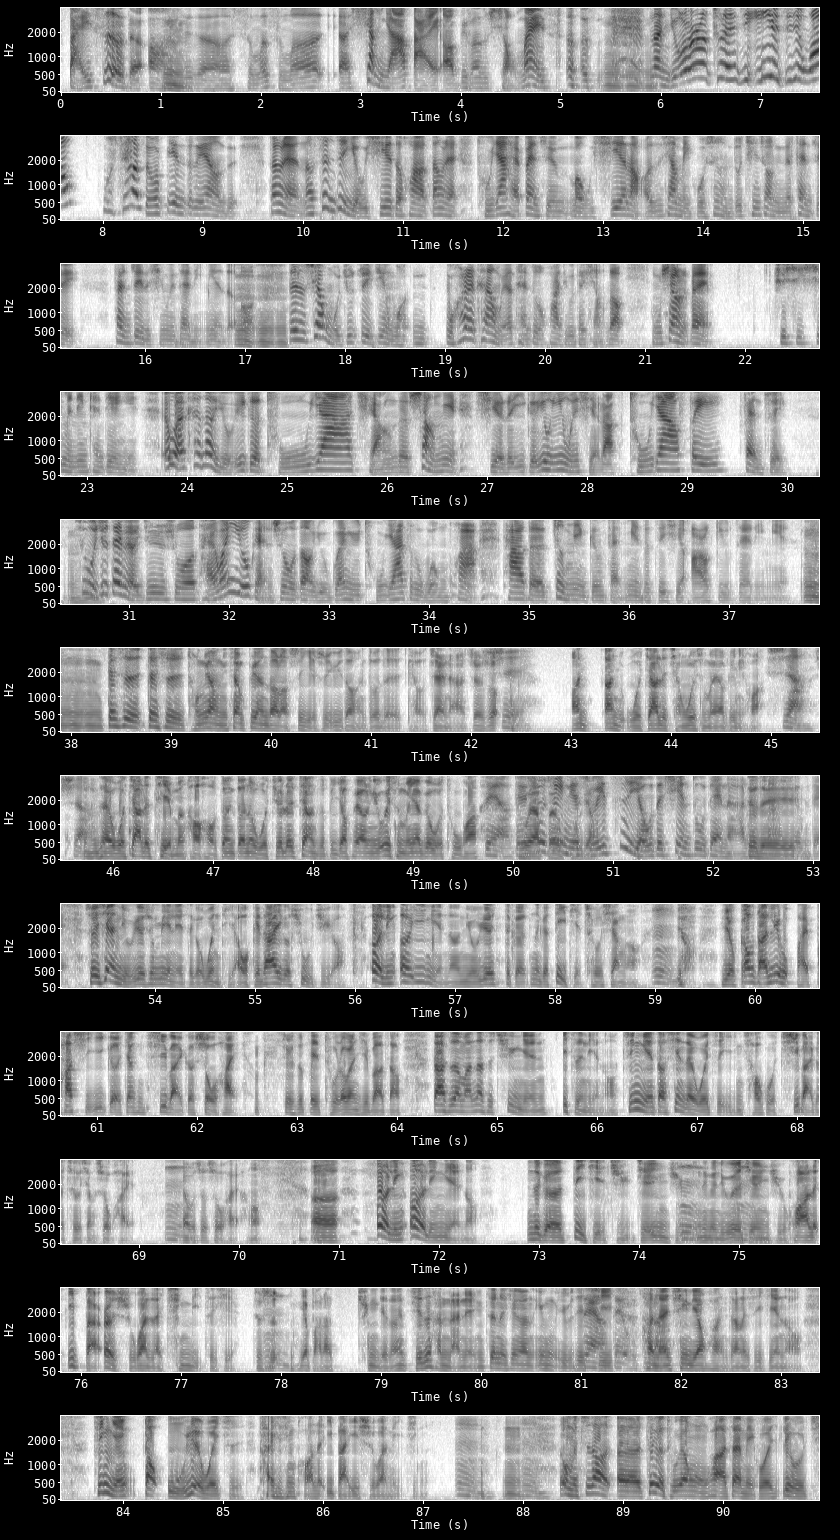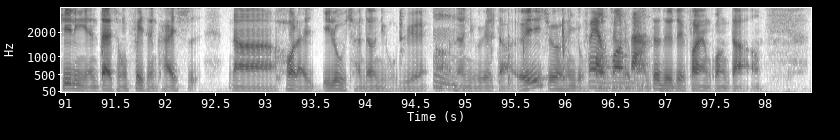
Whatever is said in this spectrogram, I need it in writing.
白色的啊，这个什么什么呃象牙白啊，比方说小麦色，嗯嗯，那你就突然间一夜之间哇！我家怎么变这个样子？当然，那甚至有些的话，当然涂鸦还伴随某些了，而且像美国是很多青少年的犯罪犯罪的行为在里面的啊。嗯嗯嗯。但是像我就最近我嗯，我后来看到我们要谈这个话题，我才想到我们上礼拜去西西门町看电影，哎，我还看到有一个涂鸦墙的上面写了一个用英文写了“涂鸦非犯罪”。所以我就代表，就是说，台湾也有感受到有关于涂鸦这个文化，它的正面跟反面的这些 argue 在里面。嗯嗯嗯，但是但是同样，你像毕扬道老师也是遇到很多的挑战啊，就是说。是。按按我家的墙为什么要给你画？是啊是啊，对，我家的铁门好好端端的，我觉得这样子比较漂亮，你为什么要给我涂花？对啊，对，所以你的所谓自由的限度在哪里？对对对，对不对？所以现在纽约就面临这个问题啊，我给大家一个数据啊，二零二一年呢，纽约这个那个地铁车厢啊，嗯，有有高达六百八十一个，将近七百个受害，就是被涂了乱七八糟。大家知道吗？那是去年一整年哦，今年到现在为止已经超过七百个车厢受害。嗯，要不说受害哈，呃，二零二零年哦。那个地铁局、捷运局，那个纽约捷运局花了一百二十万来清理这些，就是要把它清理。但其实很难的，你真的现在用有这期很难清理，要花很长的时间哦。今年到五月为止，他已经花了一百一十万美金。嗯 嗯嗯。那我们知道，呃，这个涂鸦文化在美国六七零年代从费城开始，那后来一路传到纽约啊，那纽约大哎，觉得很有发扬光大。对对对，发扬光大啊。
